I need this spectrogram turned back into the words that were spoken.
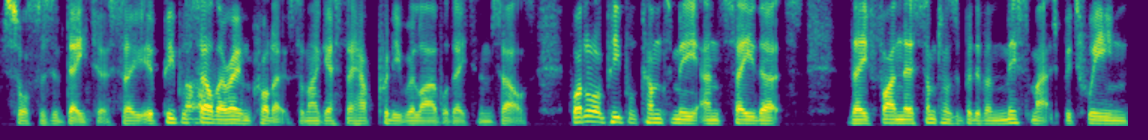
sources of data. So if people uh-huh. sell their own products, then I guess they have pretty reliable data themselves. Quite a lot of people come to me and say that they find there's sometimes a bit of a mismatch between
